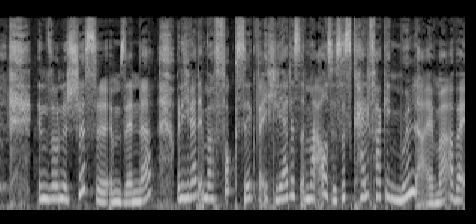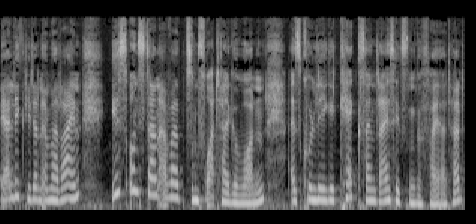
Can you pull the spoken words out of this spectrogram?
in so eine Schüssel im Sender und ich werde immer fuchsig, weil ich leere das immer aus. Es ist kein fucking Mülleimer, aber er legt die dann immer rein. Ist uns dann aber zum Vorteil geworden, als Kollege Keck seinen 30. gefeiert hat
